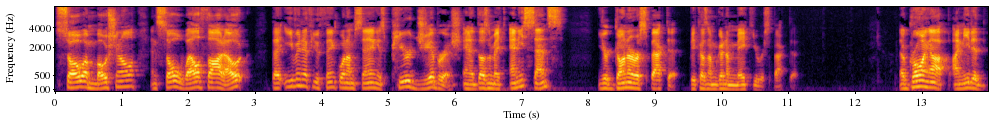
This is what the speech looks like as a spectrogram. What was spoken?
so emotional, and so well thought out that even if you think what I'm saying is pure gibberish and it doesn't make any sense, you're to respect it because I'm to make you respect it. Now, growing up, I needed,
